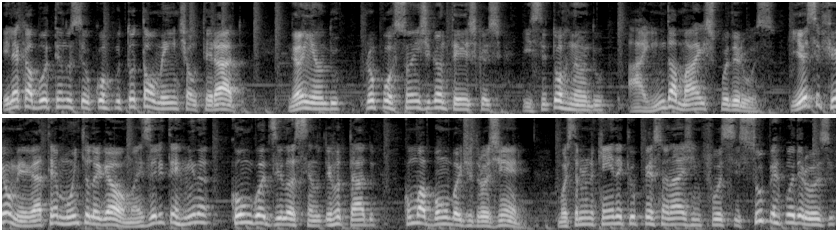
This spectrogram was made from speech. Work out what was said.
ele acabou tendo seu corpo totalmente alterado, ganhando proporções gigantescas e se tornando ainda mais poderoso. E esse filme é até muito legal, mas ele termina com Godzilla sendo derrotado com uma bomba de hidrogênio, mostrando que ainda que o personagem fosse super poderoso,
